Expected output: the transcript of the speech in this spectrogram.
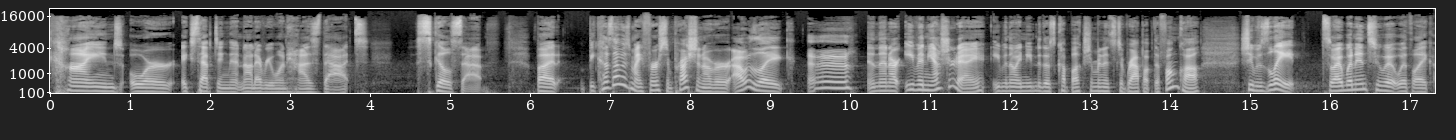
kind or accepting that not everyone has that skill set. But because that was my first impression of her, I was like, eh. and then our even yesterday, even though I needed those couple extra minutes to wrap up the phone call, she was late. So I went into it with like,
